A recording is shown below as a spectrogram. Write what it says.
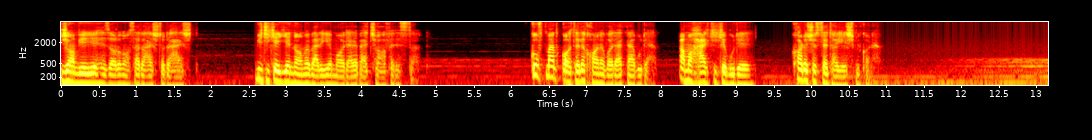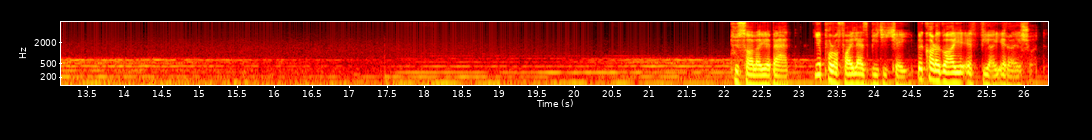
ژانویه 1988 بیتیکه یه نامه برای مادر بچه ها فرستاد. گفت من قاتل خانوادت نبودم اما هر کی که بوده کارشو ستایش می‌کنم. تو سالهای بعد یه پروفایل از BTK به کارگاه های FBI ارائه شد.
